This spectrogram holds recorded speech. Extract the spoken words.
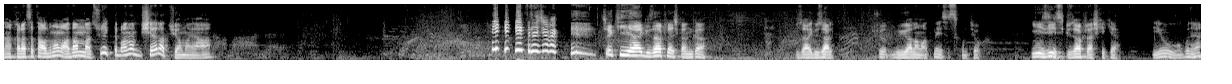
Ben karasat aldım ama adamlar sürekli bana bir şeyler atıyor ama ya. Flash'a bak. Çok iyi ya. Güzel flash kanka. Güzel güzel. Şu büyüyü alamadık. Neyse sıkıntı yok. İyiyiz iyiyiz. Güzel flash keke. Yuu bu ne?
